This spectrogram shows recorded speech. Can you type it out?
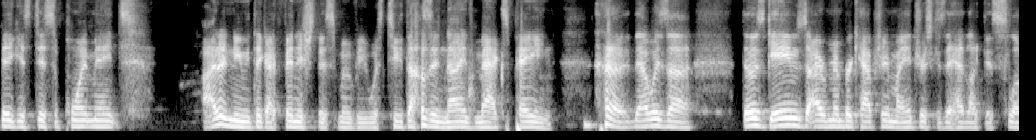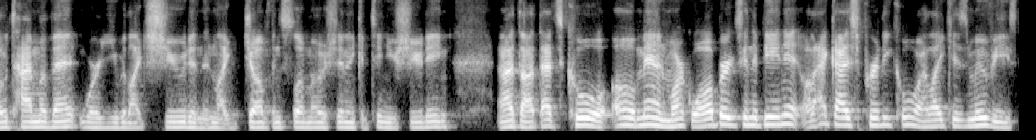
biggest disappointment. I didn't even think I finished this movie was 2009's Max Payne. that was a those games I remember capturing my interest because they had like this slow time event where you would like shoot and then like jump in slow motion and continue shooting. And I thought that's cool. Oh man, Mark Wahlberg's gonna be in it. Oh, that guy's pretty cool. I like his movies.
